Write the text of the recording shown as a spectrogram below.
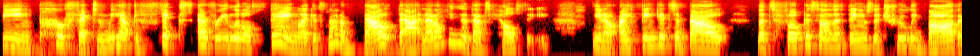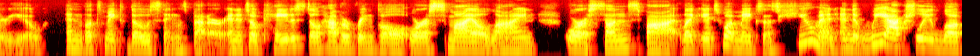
being perfect and we have to fix every little thing. Like it's not about that. And i don't think that that's healthy. You know i think it's about let's focus on the things that truly bother you and let's make those things better. And it's okay to still have a wrinkle or a smile line or a sunspot. Like it's what makes us human and that we actually look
